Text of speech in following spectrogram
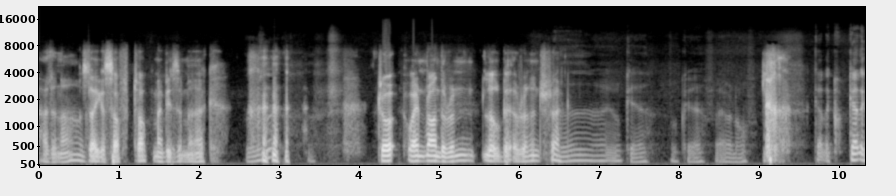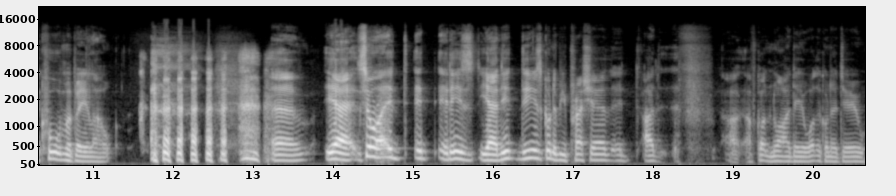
I don't know. It was like a soft top. Maybe it's a Merc. Was it? Dro- went round the run, a little bit of running track. Right, okay, okay, fair enough. get the get the Coolmobile out. um, yeah, so it, it it is yeah there, there is going to be pressure. It, I- I've got no idea what they're going to do.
